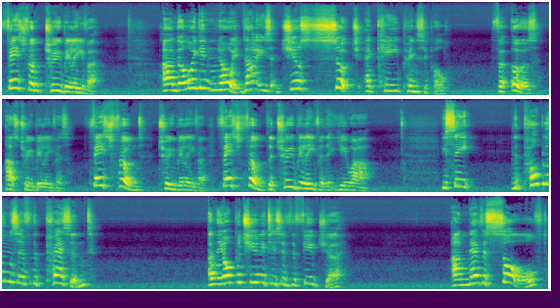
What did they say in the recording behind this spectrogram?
Face front true believer. And although he didn't know it, that is just such a key principle for us as true believers. Face front true believer. Face front the true believer that you are. You see, the problems of the present and the opportunities of the future are never solved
